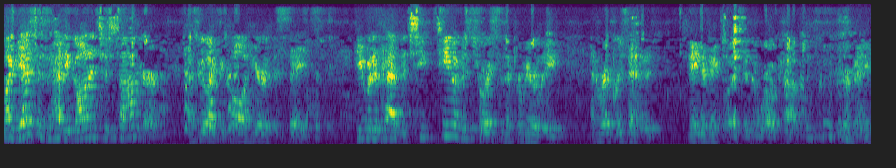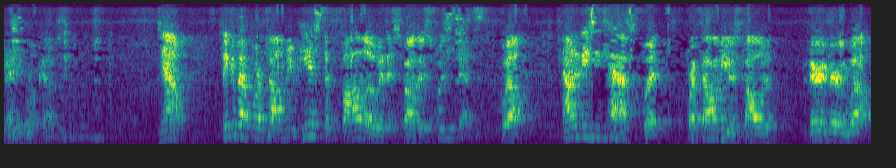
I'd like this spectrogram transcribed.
my guess is had he gone into soccer, as we like to call it here at the States, he would have had the team of his choice in the Premier League and represented native England in the World Cup for many, many World Cups. Now, think about Bartholomew. He has to follow in his father's footsteps. Well, not an easy task, but Bartholomew has followed very, very well.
